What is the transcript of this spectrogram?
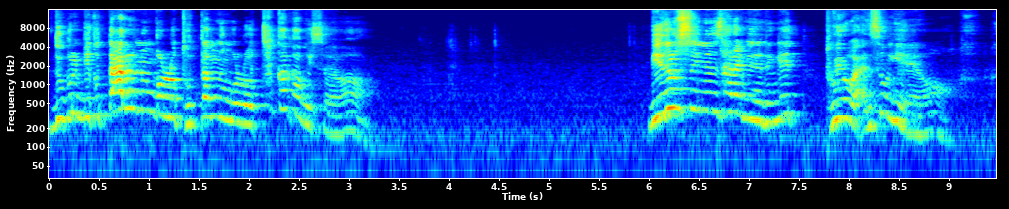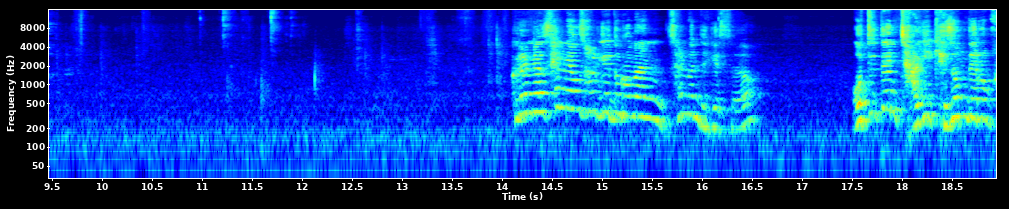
누구를 믿고 따르는 걸로 돛 닦는 걸로 착각하고 있어요. 믿을 수 있는 사람이 되는 게 도의 완성이에요. 그러면 생명 설계도로만 살면 되겠어요? 어떨 땐 자기 개성대로 막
